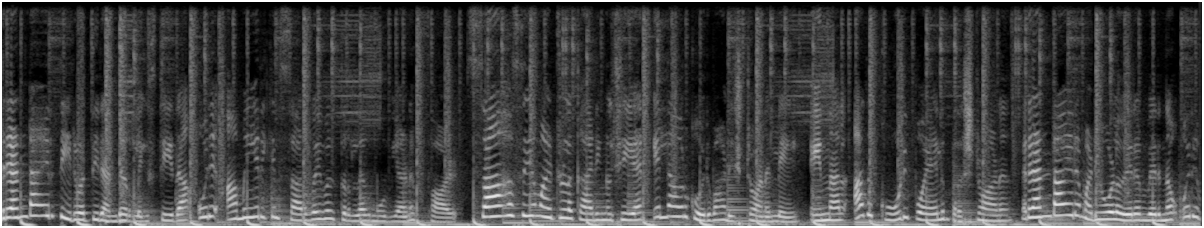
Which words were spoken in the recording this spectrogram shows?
രണ്ടായിരത്തി ഇരുപത്തിരണ്ട് റിലീസ് ചെയ്ത ഒരു അമേരിക്കൻ സർവൈവൽ ത്രില്ലർ മൂവിയാണ് ഫാൾ. സാഹസികമായിട്ടുള്ള കാര്യങ്ങൾ ചെയ്യാൻ എല്ലാവർക്കും ഒരുപാട് ഇഷ്ടമാണല്ലേ? എന്നാൽ അത് കൂടിപ്പോയാലും പ്രശ്നമാണ്. രണ്ടായിരം അടിയോളം ഉയരം വരുന്ന ഒരു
